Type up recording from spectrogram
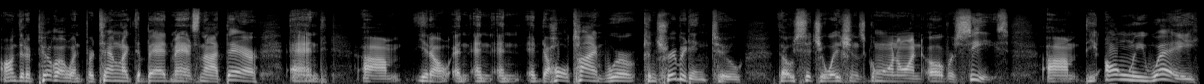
under the pillow and pretend like the bad man's not there and um, you know and, and, and, and the whole time we're contributing to those situations going on overseas. Um, the only way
